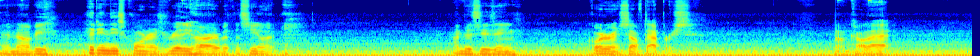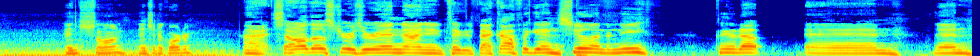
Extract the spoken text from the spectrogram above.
And I'll be hitting these corners really hard with the sealant. I'm just using quarter inch self tappers. I'll call that inch long, inch and a quarter. All right, so all those screws are in. Now I need to take this back off again, seal underneath, clean it up, and then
